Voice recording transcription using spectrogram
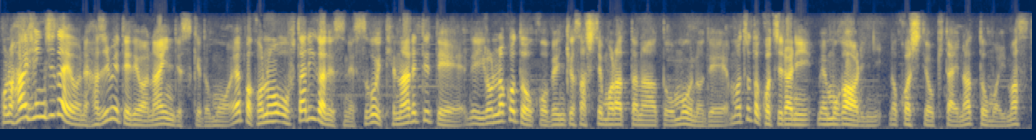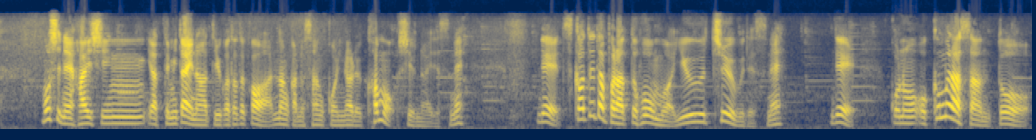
この配信自体はね、初めてではないんですけども、やっぱこのお二人がですね、すごい手慣れてて、で、いろんなことをこう勉強させてもらったなと思うので、まあちょっとこちらにメモ代わりに残しておきたいなと思います。もしね、配信やってみたいなという方とかは、なんかの参考になるかもしれないですね。で、使ってたプラットフォームは YouTube ですね。で、この奥村さんと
